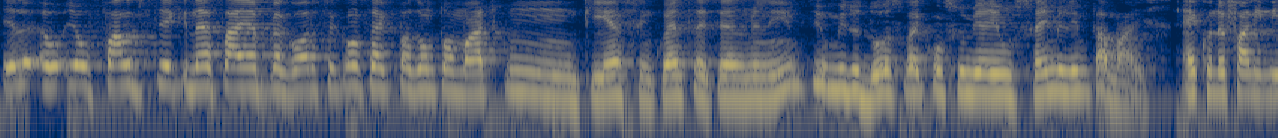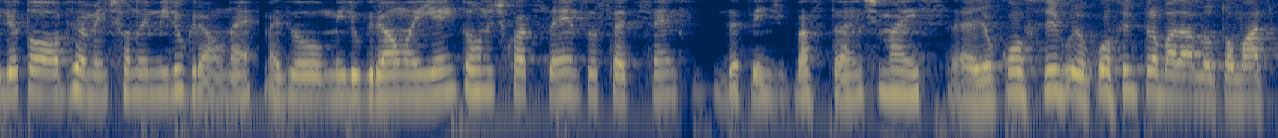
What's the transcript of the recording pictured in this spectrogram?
Eu, eu, eu falo pra você que nessa época agora você consegue fazer um tomate com 550, 600 milímetros e o milho doce vai consumir aí uns 100 milímetros a mais. É, quando eu falo em milho, eu tô obviamente falando em milho grão, né? Mas o milho grão aí é em torno de 400 a 700, depende bastante, mas... É, eu consigo, eu consigo trabalhar meu tomate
